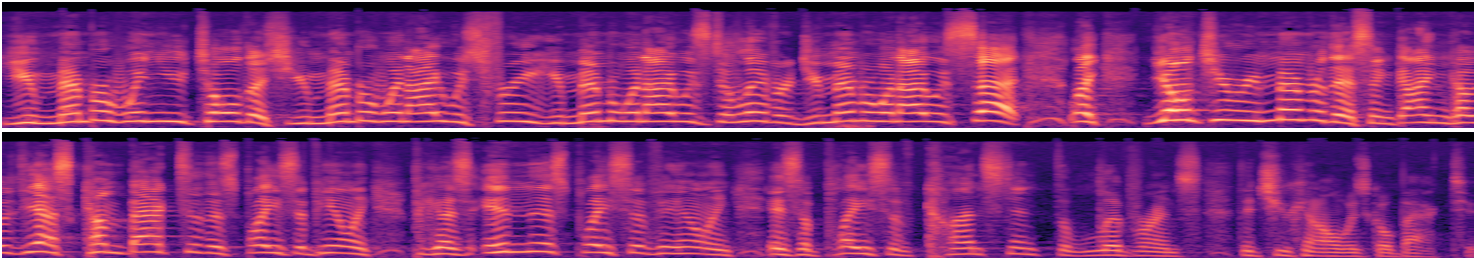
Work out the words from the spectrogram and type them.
You remember when you told us? You remember when I was free? You remember when I was delivered? You remember when I was set? Like, don't you remember this? And God goes, Yes, come back to this place of healing because in this place of healing is a place of constant deliverance that you can always go back to.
